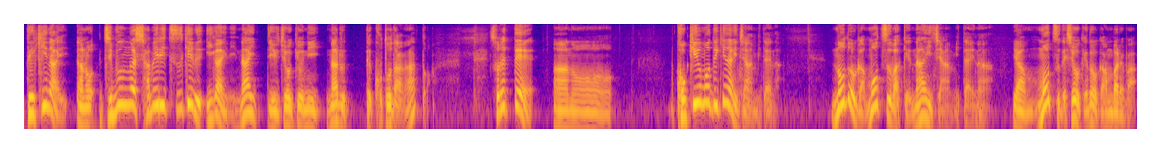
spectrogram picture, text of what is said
できないあの自分が喋り続ける以外にないっていう状況になるってことだなと。それってあの呼吸もできないじゃんみたいな喉が持つわけないじゃんみたいないや持つでしょうけど頑張れば。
